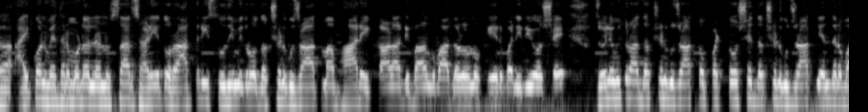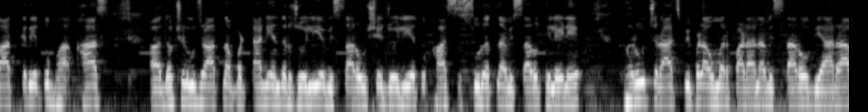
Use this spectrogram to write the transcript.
આઇકોન વેધર મોડલ અનુસાર જાણીએ તો રાત્રિ સુધી મિત્રો દક્ષિણ ગુજરાતમાં ભારે કાળા ડિબાંગ વાદળોનો ઘેર બની રહ્યો છે. જોઈ લો મિત્રો, આ દક્ષિણ ગુજરાતનો પટ્ટો છે. દક્ષિણ ગુજરાતની અંદર વાત કરીએ તો ખાસ દક્ષિણ ગુજરાતના પટ્ટાની અંદર જોઈ લઈએ વિસ્તારો વિશે. જોઈ લઈએ તો ખાસ સુરતના વિસ્તારોથી લઈને ભરૂચ, રાજપીપળા, ઉમરપાડાના વિસ્તારો, વ્યારા,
